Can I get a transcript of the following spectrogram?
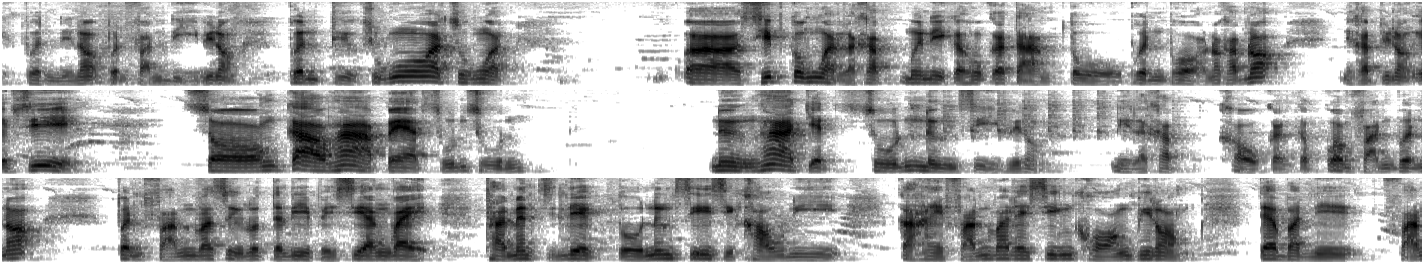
ขเพิ่นนี่เนาะเพิ่นฝันดีพี่น้องเพิ่นถือสุงวดสุงวดอ่า10กว่างวดล้วครับเมื้อนี้ก็ฮกก็ตามโตเพิ่นพ่อเนาะครับเนาะนี่ครับพี่น้อง FC 295800 157014พี่น้องนี่แหละครับ เข้ากันกับความฝันเพิ่นเนาะเพิ่นฝันว่าซื้อลอตเตอรี่ไปเสี่ยงไว้ถ้าแม่นสิเลขตัว14สิเข้านี่ก็ให้ฝันว่าได้สิ่งของพี่น้อง แต่บัดนี้ฝัน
